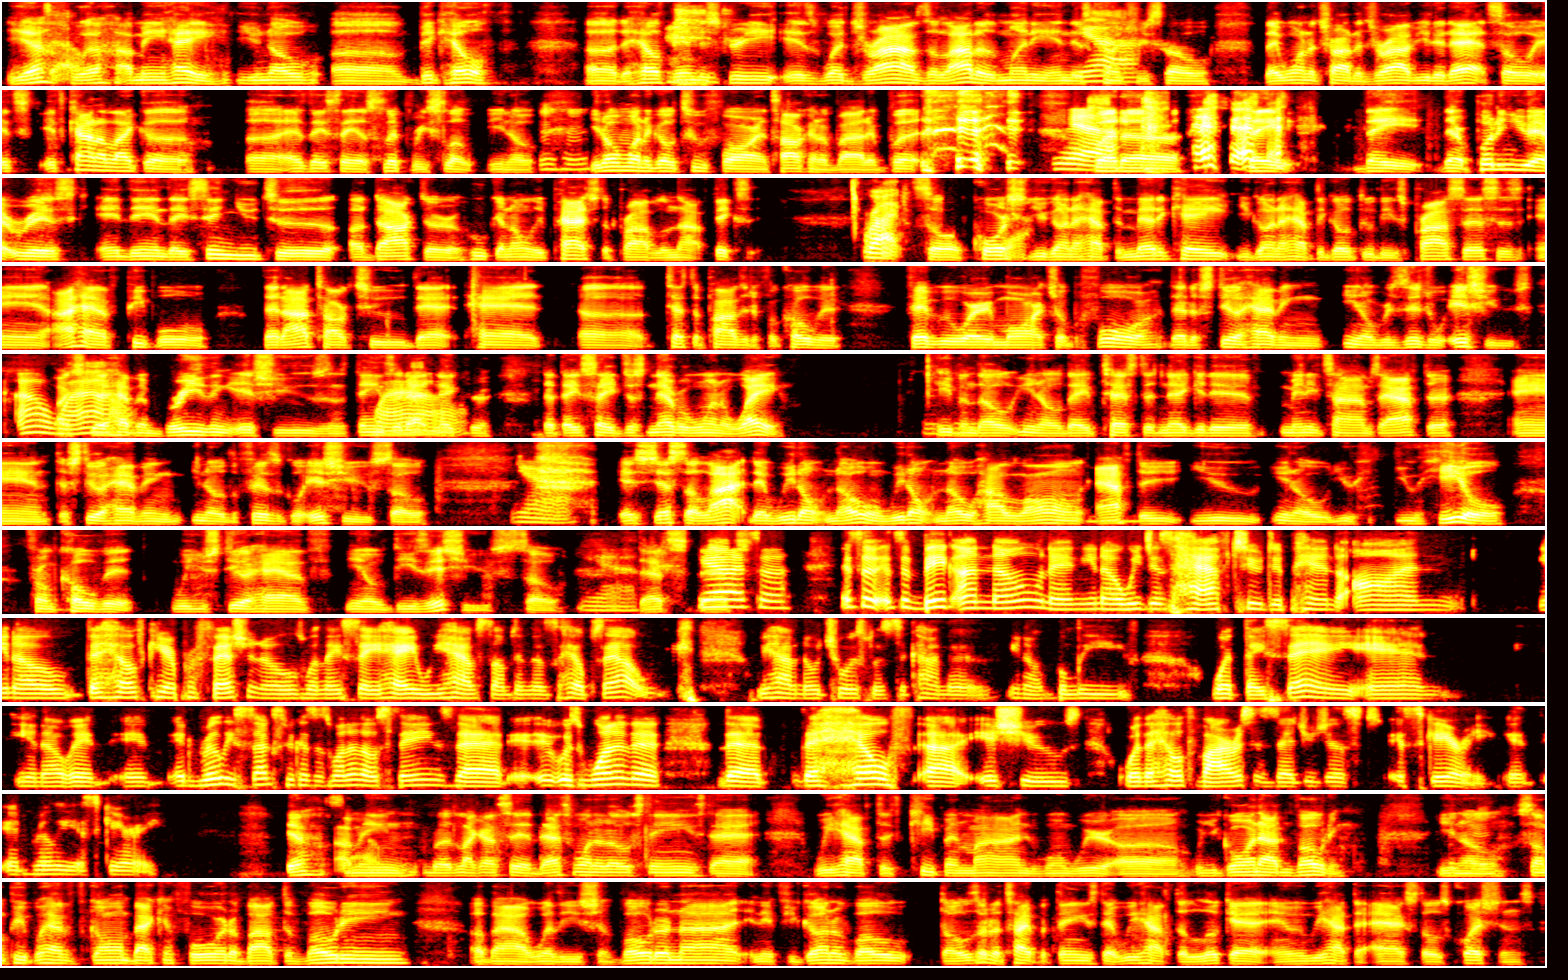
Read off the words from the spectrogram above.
yeah so. well i mean hey you know uh big health uh the health industry is what drives a lot of money in this yeah. country so they want to try to drive you to that. So it's it's kind of like a uh, as they say, a slippery slope. You know, mm-hmm. you don't want to go too far in talking about it, but yeah, but uh, they they they're putting you at risk and then they send you to a doctor who can only patch the problem not fix it right so of course Yeah. you're going to have to medicate you're going to have to go through these processes and i have people that i talked to that had uh tested positive for covid february march or before that are still having you know residual issues oh like wow still having breathing issues and things of that nature that they say just never went away even Mhm. though you know they've tested negative many times after and they're still having you know the physical issues so yeah it's just a lot that we don't know and we don't know how long Mhm. after you you know you you heal from Mm-hmm. covid will you still have you know these issues so yeah. that's yeah it's a it's a it's a big unknown and you know we just have to depend on you know the healthcare professionals when they say hey we have something that helps out. We have no choice but to kind of you know believe what they say and you know it it it really sucks because it's one of those things that it was one of the the the health uh, issues or the health viruses that you just it's scary it it really is scary Yeah, I mean, but like I said, that's one of those things that we have to keep in mind when we're uh when you're going out and voting. You Mhm. know, some people have gone back and forth about the voting, about whether you should vote or not, and if you're gonna vote, those are the type of things that we have to look at and we have to ask those questions.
